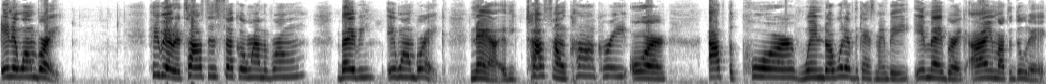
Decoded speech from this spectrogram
and it won't break. He'll be able to toss this sucker around the room. Baby, it won't break. Now, if you toss it on concrete or out the core, window, whatever the case may be, it may break. I ain't about to do that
